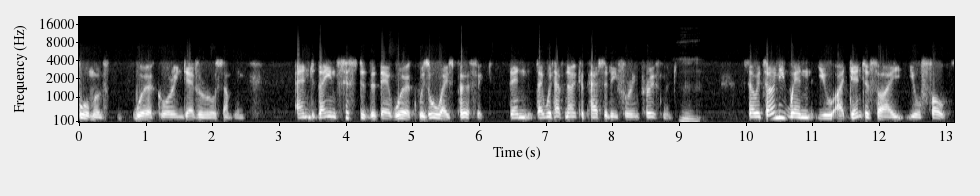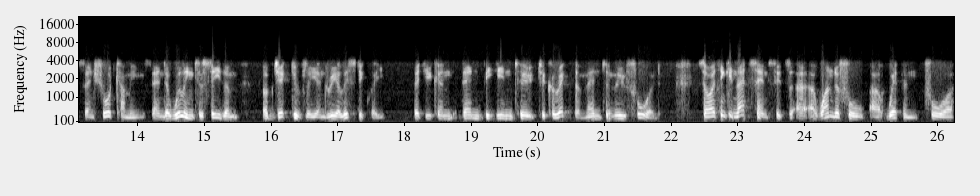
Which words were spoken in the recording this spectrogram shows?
form of work or endeavour or something, and they insisted that their work was always perfect, then they would have no capacity for improvement. Mm. So it's only when you identify your faults and shortcomings and are willing to see them objectively and realistically that you can then begin to, to correct them and to move forward. So I think in that sense, it's a, a wonderful uh, weapon for,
